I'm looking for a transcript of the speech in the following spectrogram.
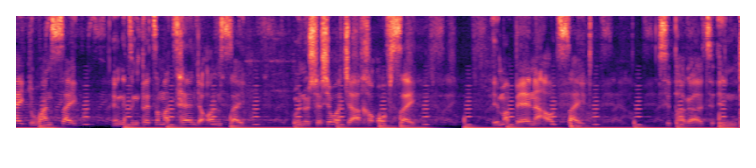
parasite one side. Engithi ngiphethe amathenda on side. Wena usheshe wajaha off side. Emabhena outside. Siphakathi in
